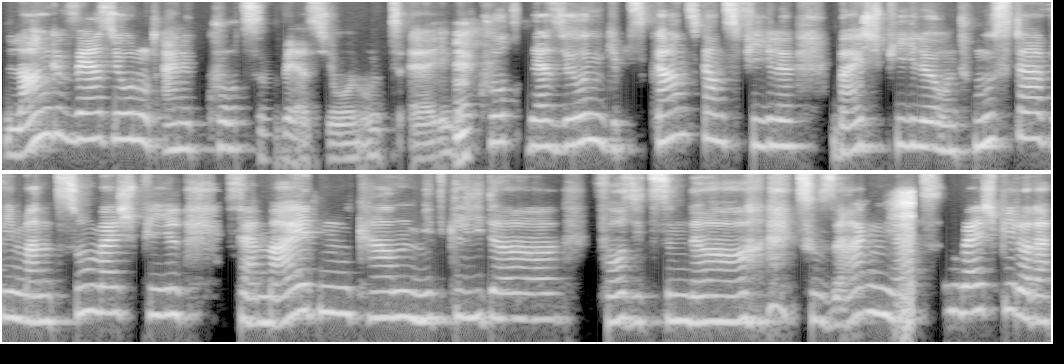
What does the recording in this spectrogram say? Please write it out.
lange Version und eine kurze Version. Und äh, in der hm. Kurzversion gibt es ganz, ganz viele Beispiele und Muster, wie man zum Beispiel vermeiden kann, Mitglieder, Vorsitzender zu sagen, ja, zum Beispiel, oder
